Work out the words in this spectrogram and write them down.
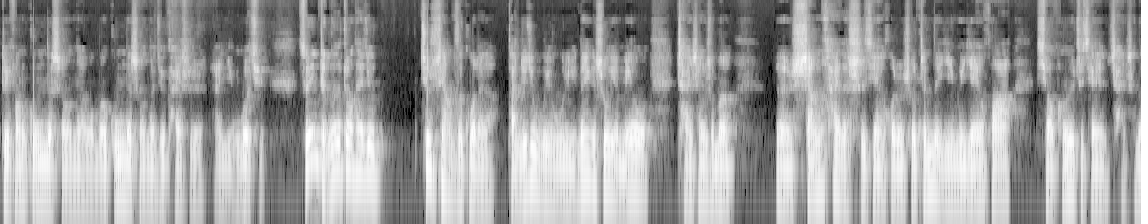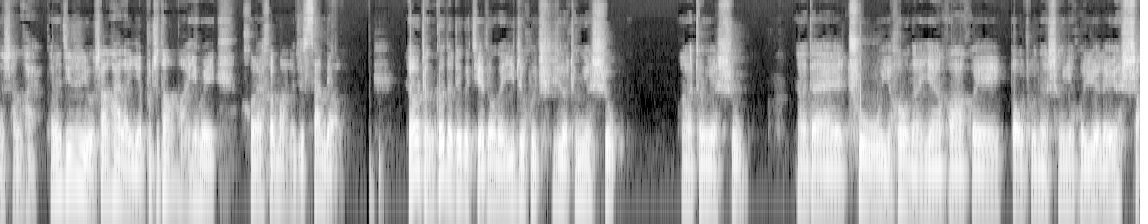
对方攻的时候呢，我们攻的时候呢，就开始来迎过去。所以整个的状态就就是这样子过来的，感觉就无忧无虑。那个时候也没有产生什么呃伤害的事件，或者说真的因为烟花小朋友之间产生的伤害，可能即使有伤害了也不知道啊，因为后来很晚了就散掉了。然后整个的这个节奏呢，一直会持续到正月十五，啊，正月十五，那在初五以后呢，烟花会爆竹呢，声音会越来越少，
